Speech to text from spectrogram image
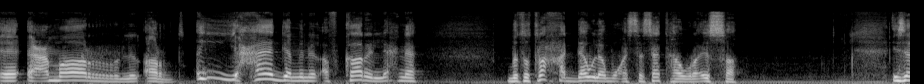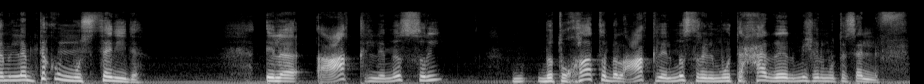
آه، إعمار للأرض. أي حاجة من الأفكار اللي إحنا بتطرحها الدولة ومؤسساتها ورئيسها من لم تكن مستندة إلى عقل مصري بتخاطب العقل المصري المتحرر مش المتسلف.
